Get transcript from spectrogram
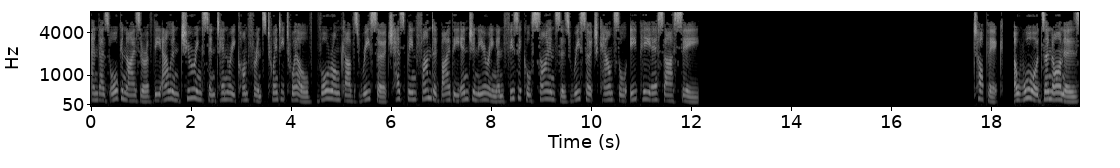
and as organizer of the Alan Turing Centenary Conference 2012. Voronkov's research has been funded by the Engineering and Physical Sciences Research Council EPSRC. Topic: Awards and honors.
